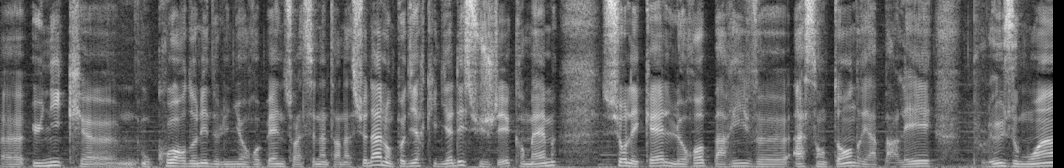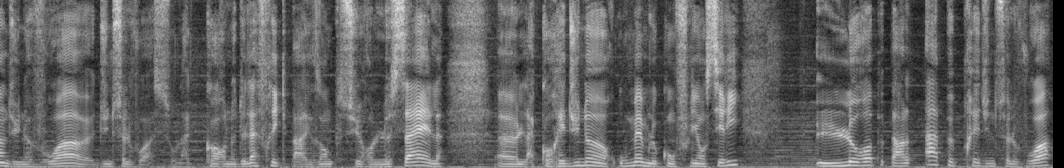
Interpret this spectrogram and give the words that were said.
euh, unique ou coordonnée de l'Union européenne sur la scène internationale, on peut dire qu'il y a des sujets quand même sur lesquels l'Europe arrive à s'entendre et à parler plus ou moins d'une voix, d'une seule voix. Sur la corne de l'Afrique, par exemple, sur le Sahel, la Corée du Nord ou même le conflit en Syrie, l'Europe parle à peu près d'une seule voix,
